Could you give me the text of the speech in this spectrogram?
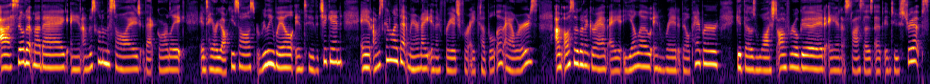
I sealed up my bag and I'm just to massage that garlic and teriyaki sauce really well into the chicken and I'm just to let that marinate in the fridge for a couple of hours. I'm also to grab a yellow and red bell pepper, get those washed off real good and slice those up into strips.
